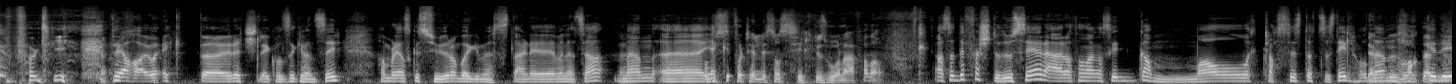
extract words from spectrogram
fordi det har jo ekte rettslige konsekvenser. Han ble ganske sur av borgermesteren i Venezia, men uh, jeg, Fortell litt sånn sirkus hvor han er fra, da? altså det første du ser, er at han har ganske gammel, klassisk dødsestil, og den, har de,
